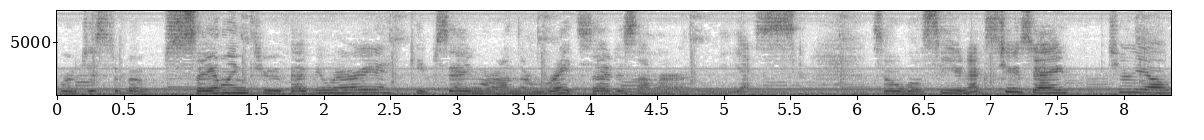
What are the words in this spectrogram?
We're just about sailing through February. I keep saying we're on the right side of summer. Yes. So we'll see you next Tuesday. Cheerio.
